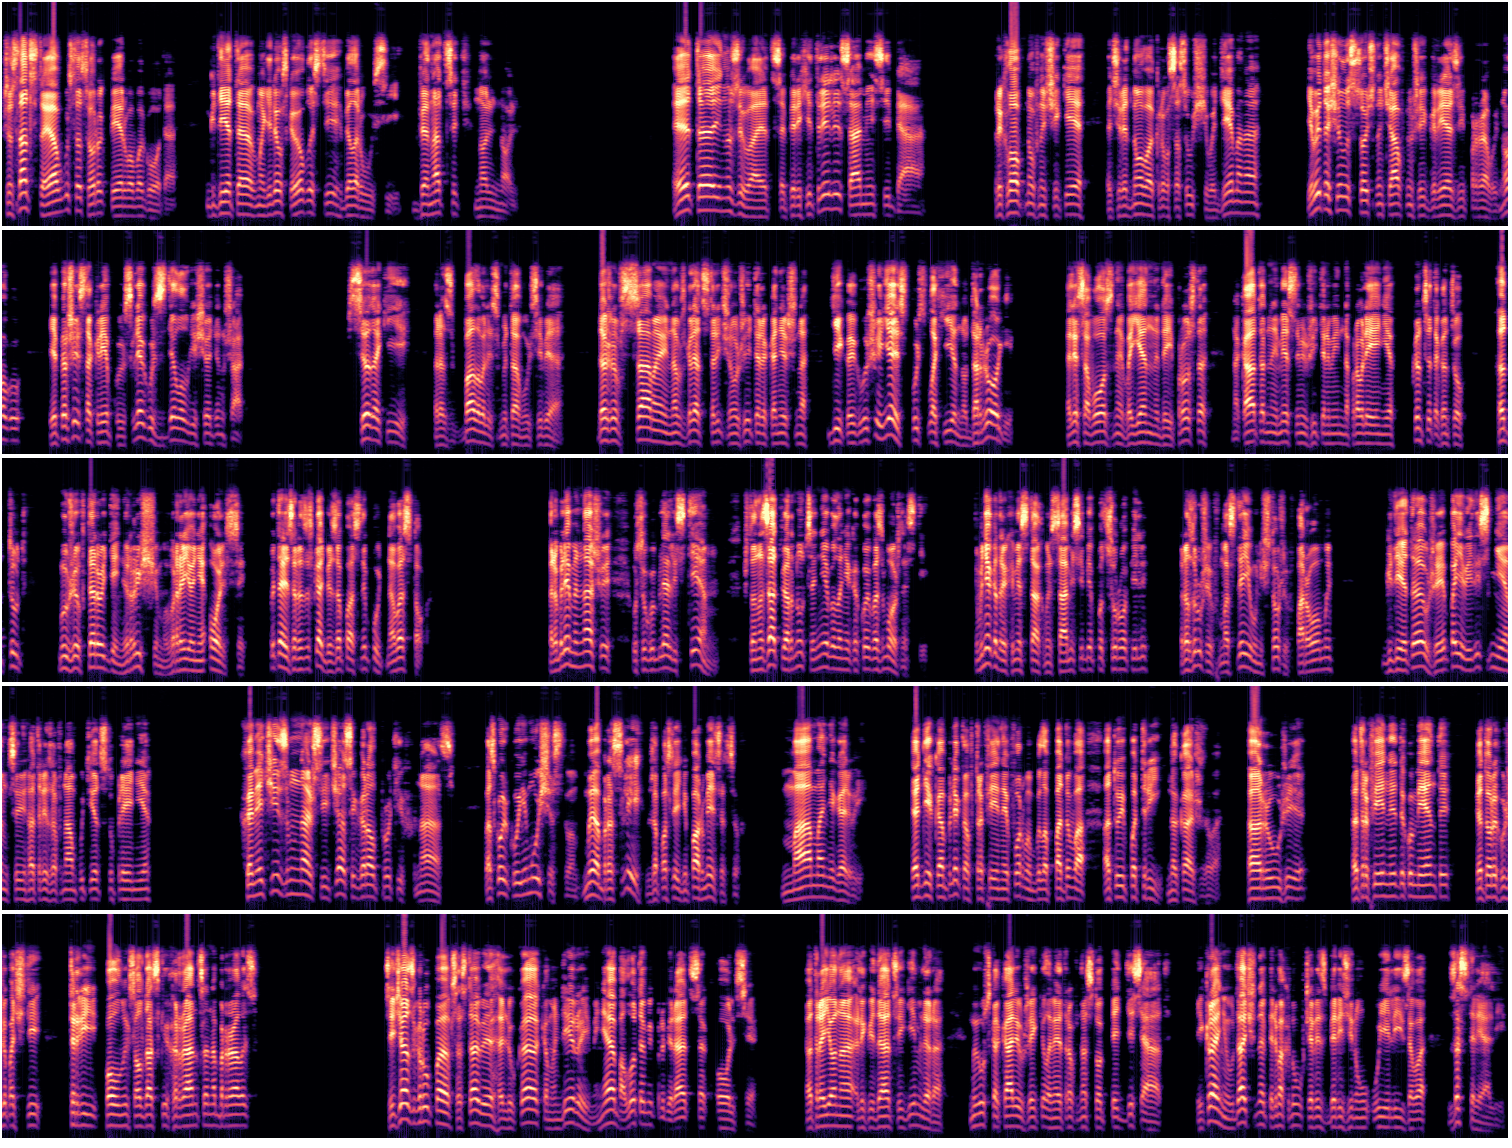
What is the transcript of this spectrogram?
16 августа 41 года. Где-то в Могилевской области, Белоруссии. 12.00. Это и называется «перехитрили сами себя». Прихлопнув на щеке очередного кровососущего демона, я вытащил из сочно чавкнувшей грязи правую ногу и, опершись на крепкую слегу, сделал еще один шаг. Все-таки разбаловались мы там у себя. Даже в самой, на взгляд столичного жителя, конечно, дикой глуши есть, пусть плохие, но дороги. Лесовозные, военные, да и просто накатанные местными жителями направления, в конце-то концов, а тут мы уже второй день рыщем в районе Ольсы, пытаясь разыскать безопасный путь на восток. Проблемы наши усугублялись тем, что назад вернуться не было никакой возможности. В некоторых местах мы сами себе подсуропили, разрушив мосты и уничтожив паромы. Где-то уже появились немцы, отрезав нам пути отступления. Хомячизм наш сейчас играл против нас, поскольку имуществом мы обросли за последние пару месяцев. Мама, не горюй. Одних комплектов трофейной формы было по два, а то и по три на каждого. Оружие, а трофейные документы, которых уже почти три полных солдатских ранца набралось. Сейчас группа в составе Люка, командира и меня болотами пробирается к Ольсе. От района ликвидации Гиммлера мы ускакали уже километров на 150 и крайне удачно, перемахнув через березину у Елизова, застряли.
